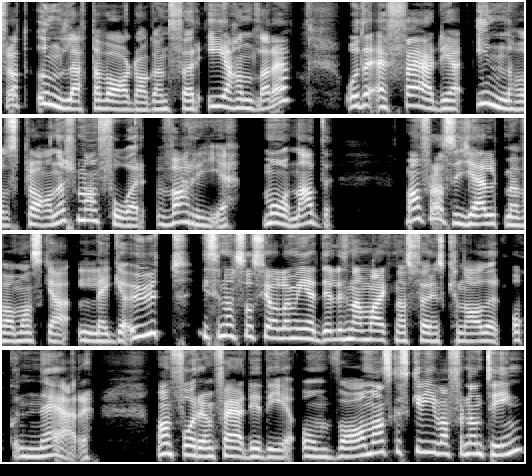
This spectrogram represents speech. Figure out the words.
för att underlätta vardagen för e-handlare. Och det är färdiga innehållsplaner som man får varje månad. Man får alltså hjälp med vad man ska lägga ut i sina sociala medier eller sina marknadsföringskanaler och när. Man får en färdig idé om vad man ska skriva för någonting,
